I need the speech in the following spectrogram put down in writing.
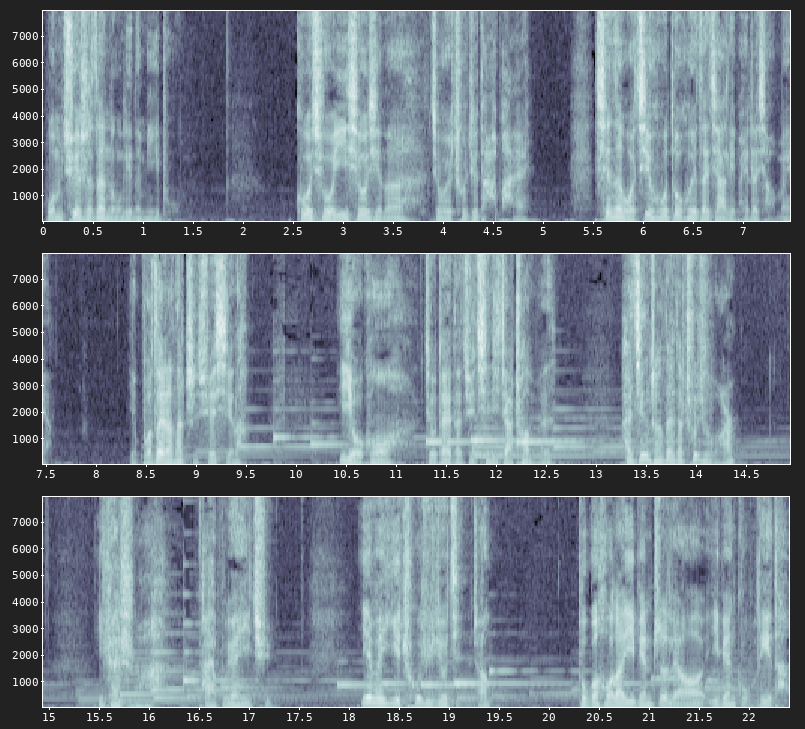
我们确实在努力的弥补。过去我一休息呢，就会出去打牌，现在我几乎都会在家里陪着小妹了，也不再让她只学习了，一有空。就带她去亲戚家串门，还经常带她出去玩。一开始啊，她还不愿意去，因为一出去就紧张。不过后来一边治疗一边鼓励他，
